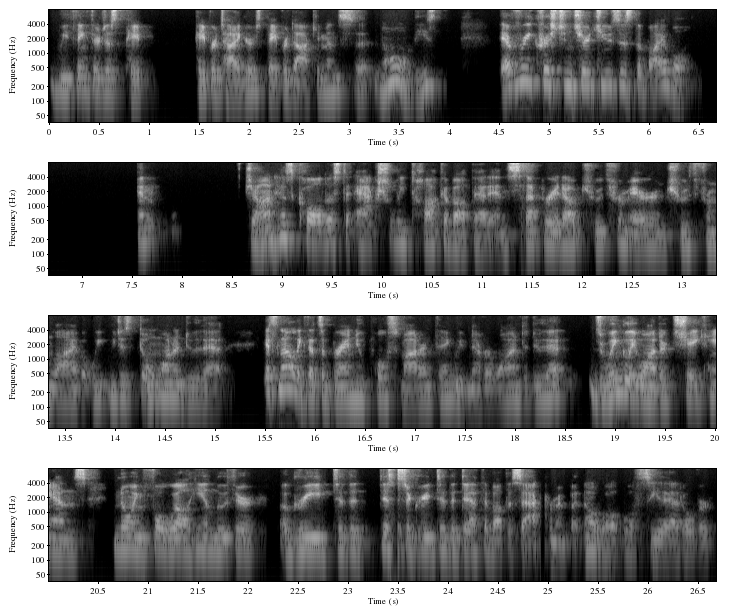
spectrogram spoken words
we think they're just paper, paper tigers, paper documents. No, these every Christian church uses the Bible, and John has called us to actually talk about that and separate out truth from error and truth from lie, but we, we just don't want to do that it's not like that's a brand new postmodern thing. We've never wanted to do that. Zwingli wanted to shake hands, knowing full well he and Luther agreed to the disagreed to the death about the sacrament. But no, we'll we'll see that over.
